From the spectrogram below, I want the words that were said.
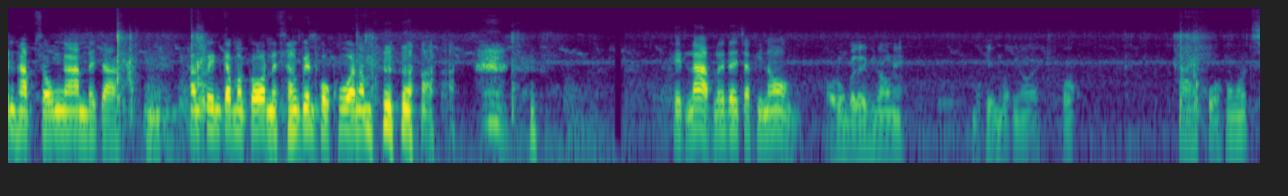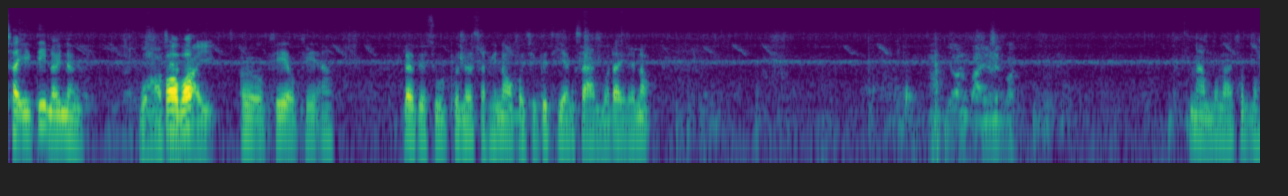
นหับสองงานเลยจ้ะทั้งเป็นกรรมกรนะทั้งเป็นพ่อครัวน้ำเห็ดลาบเลยได้อจ้ะพี่น้อง เอาลงไปเลยพี่น้องนี่บวกเข้มหรอกพี่น้องเลยพอขายขัวของใส่อีกทีหน่อยหนึ่งบวกเฮาพอใส่บ่ไปอีกเออโอเคโอเคอะแล้วแต่สูตรเพิ่นเลยจ้ะพี่น้องเขาสิไปเทียงสร้างบ่ได้แล้วเนาะอะเดี๋ยวเอาน้ำปลาเยอะๆก่อนน้ำบ่หลายคนบ่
